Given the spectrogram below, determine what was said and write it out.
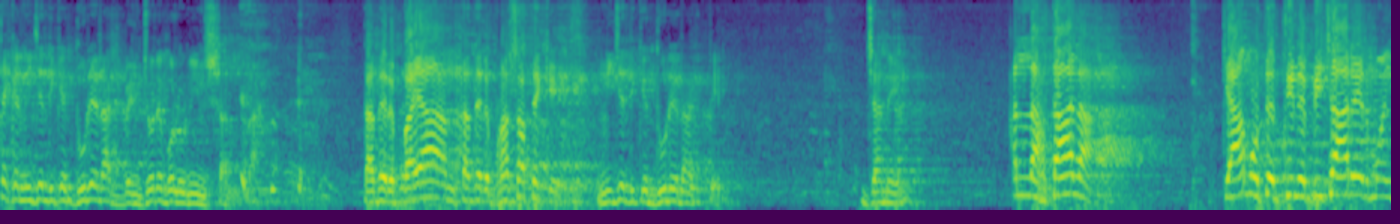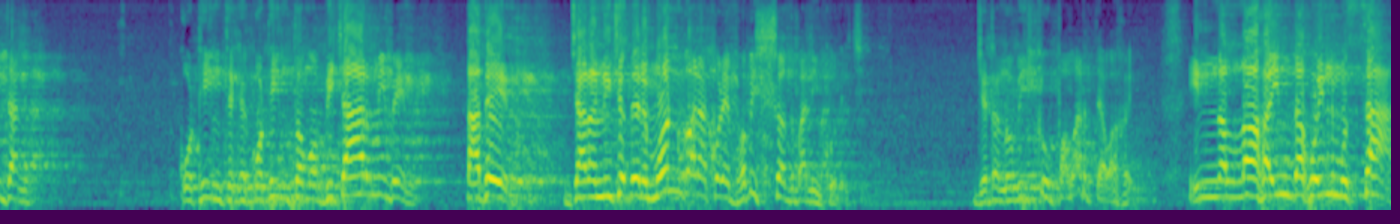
থেকে নিজেদিকে দূরে রাখবেন, জোরে বলুন ইনশাল্লাহ তাদের বায়ান, তাদের ভাষা থেকে নিজেদিকে দূরে রাখবেন। জানেন, আল্লাহ তাআলা কেয়ামতের দিনে বিচারের ময়দানে কঠিন থেকে কঠিনতম বিচার নিবেন, তাদের যারা নিজেদের মন গড়া করে ভবিষ্যৎবাণী করেছে। যেটা নবীজিকেও পাওয়ার দেওয়া হয়। ইন্নাল্লাহ ইনদাহু ইলমুস সাআহ।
